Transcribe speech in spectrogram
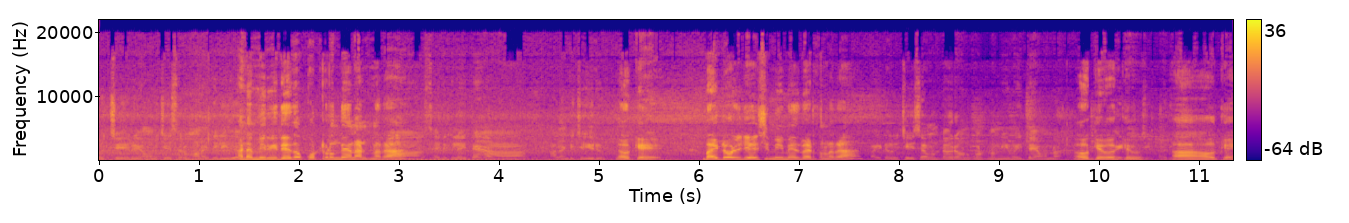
వచ్చారు ఏమైనా చేశారు మనకు తెలియదు అంటే మీరు ఇదేదో కుట్ర ఉంది అని అంటున్నారా? సైనికులు అయితే అలాంటి చేయరు. ఓకే. బయట వాళ్ళు చేసి మీ మీద పెడుతున్నారా? బయట వాళ్ళు చేసే ఉంటారు అనుకుంటున్నాం మేమైతే ఏమన్నా. Okay okay. ఓకే.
